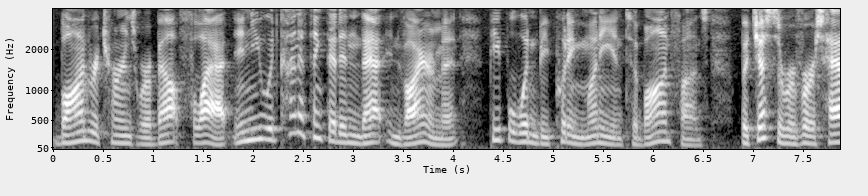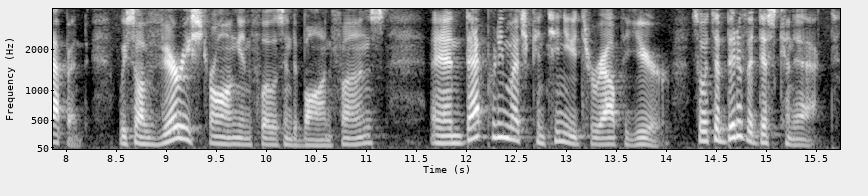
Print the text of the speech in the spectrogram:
Bond returns were about flat, and you would kind of think that in that environment, people wouldn't be putting money into bond funds, but just the reverse happened. We saw very strong inflows into bond funds, and that pretty much continued throughout the year. So it's a bit of a disconnect.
